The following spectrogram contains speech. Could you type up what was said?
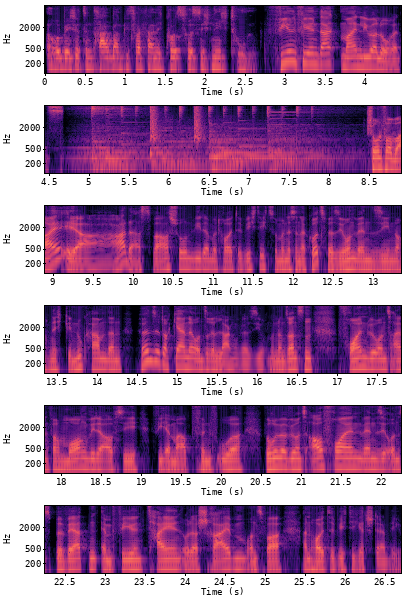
Europäische Zentralbank dies wahrscheinlich kurzfristig nicht tun. Vielen, vielen Dank, mein lieber Lorenz. Schon vorbei? Ja, das war's schon wieder mit heute wichtig, zumindest in der Kurzversion. Wenn Sie noch nicht genug haben, dann hören Sie doch gerne unsere Langversion. Und ansonsten freuen wir uns einfach morgen wieder auf Sie, wie immer ab 5 Uhr. Worüber wir uns auch freuen, wenn Sie uns bewerten, empfehlen, teilen oder schreiben. Und zwar an heute wichtig at stern.de.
